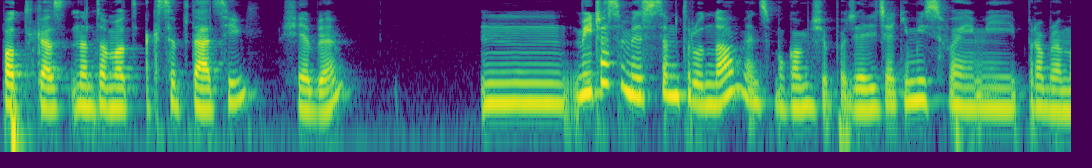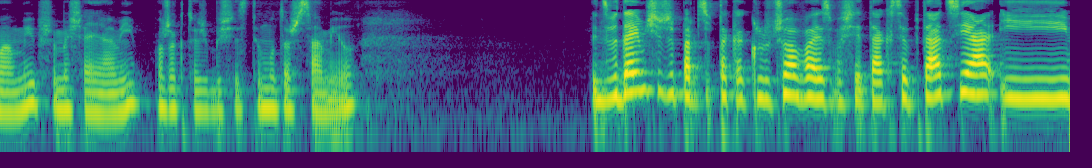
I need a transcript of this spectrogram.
podcast na temat akceptacji siebie. Mm, mi czasem jest z tym trudno, więc mogłam się podzielić jakimiś swoimi problemami, przemyśleniami. Może ktoś by się z tym utożsamił. Więc wydaje mi się, że bardzo taka kluczowa jest właśnie ta akceptacja i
